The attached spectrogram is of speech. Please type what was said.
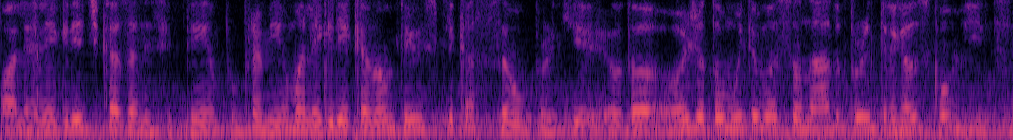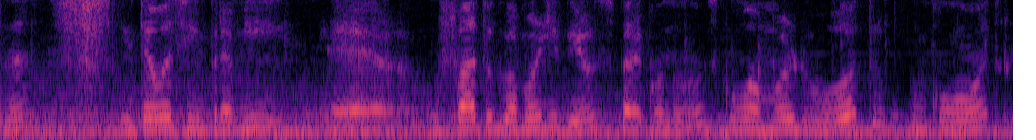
Olha, a alegria de casar nesse tempo, para mim é uma alegria que eu não tenho explicação, porque eu tô, hoje eu tô muito emocionado por entregar os convites, né? Então, assim, para mim, é, o fato do amor de Deus para conosco, o amor do outro, um com o outro,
